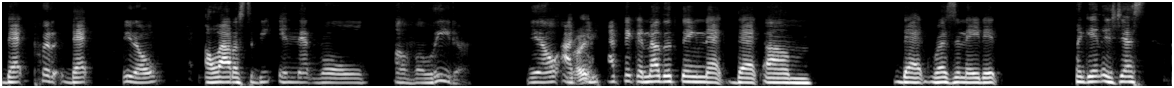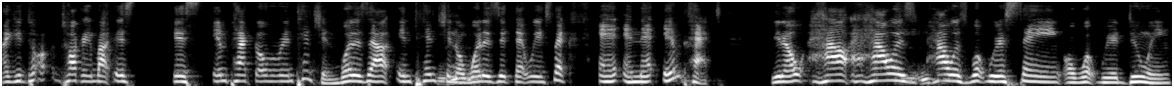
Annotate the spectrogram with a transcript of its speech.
that put that you know allowed us to be in that role of a leader you know i right. think i think another thing that that um that resonated again is just like you're talk, talking about is is impact over intention. What is our intention, mm-hmm. or what is it that we expect, and, and that impact? You know how how is, mm-hmm. how is what we're saying or what we're doing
